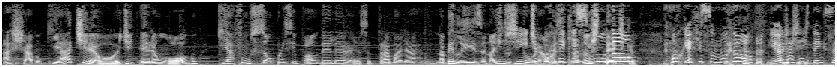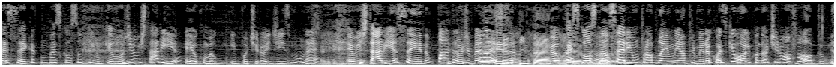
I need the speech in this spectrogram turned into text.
achavam que a tireoide era um órgão que a função principal dele era essa, trabalhar na beleza, na estrutura, Gente, por que que isso estética. Mudou? Por que, que isso mudou? E hoje a gente tem que ser seca com o pescoço fino, porque hoje eu estaria, eu com meu hipotiroidismo, né? Eu estaria sendo um padrão de beleza. É, sendo pintado. Meu pescoço não seria um problema e é a primeira coisa que eu olho quando eu tiro uma foto.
